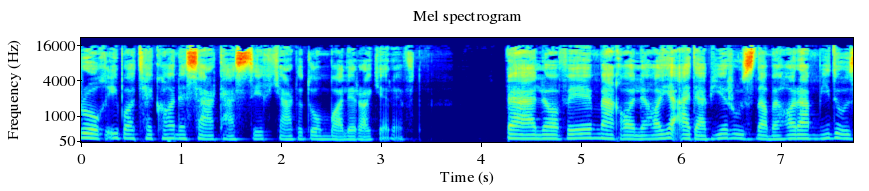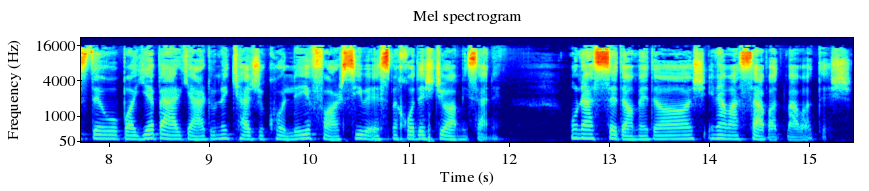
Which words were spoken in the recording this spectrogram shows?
رقعی با تکان سر تصدیق کرد و دنباله را گرفت. به علاوه مقاله های ادبی روزنامه ها را میدزده و با یه برگردون کج کله فارسی به اسم خودش جا می‌زنه. اون از صدامه داشت اینم از سواد موادش.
